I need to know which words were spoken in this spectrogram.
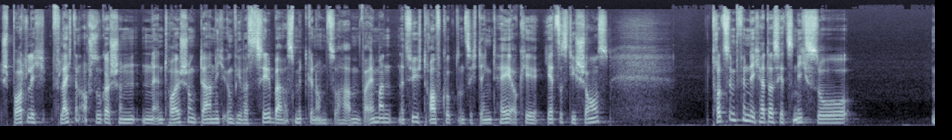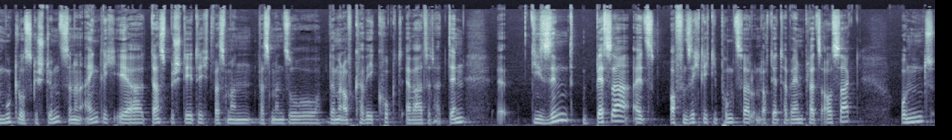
sportlich vielleicht dann auch sogar schon eine Enttäuschung, da nicht irgendwie was Zählbares mitgenommen zu haben, weil man natürlich drauf guckt und sich denkt, hey, okay, jetzt ist die Chance. Trotzdem finde ich, hat das jetzt nicht so mutlos gestimmt, sondern eigentlich eher das bestätigt, was man, was man so, wenn man auf KW guckt, erwartet hat. Denn äh, die sind besser, als offensichtlich die Punktzahl und auch der Tabellenplatz aussagt und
